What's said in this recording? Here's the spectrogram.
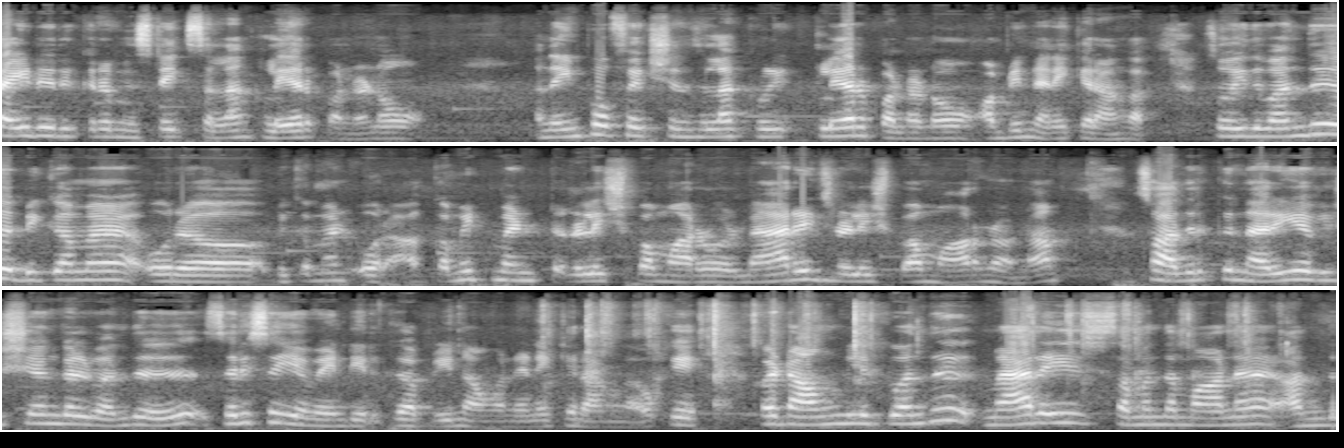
சைடு இருக்கிற மிஸ்டேக்ஸ் எல்லாம் கிளியர் பண்ணணும். அந்த இம்பர்ஃபெக்ஷன்ஸ் எல்லாம் கிளியர் பண்ணணும் அப்படின்னு நினைக்கிறாங்க. ஸோ இது வந்து பிகம் ஒரு பிகம் ஒரு கமிட்மெண்ட் ரிலேஷிப்பாக மாறணும் ஒரு மேரேஜ் ரிலேஷிப்பாக மாறணும்னா ஸோ அதற்கு நிறைய விஷயங்கள் வந்து சரி செய்ய வேண்டியிருக்கு அப்படின்னு அவங்க நினைக்கிறாங்க ஓகே பட் அவங்களுக்கு வந்து மேரேஜ் சம்மந்தமான அந்த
